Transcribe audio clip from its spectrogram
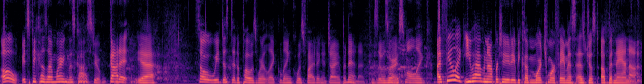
Oh, it's because I'm wearing this costume. Got it. Yeah. So we just did a pose where, like, Link was fighting a giant banana because it was a very small Link. I feel like you have an opportunity to become much more famous as just a banana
